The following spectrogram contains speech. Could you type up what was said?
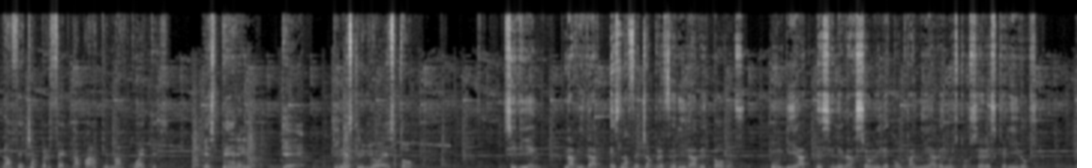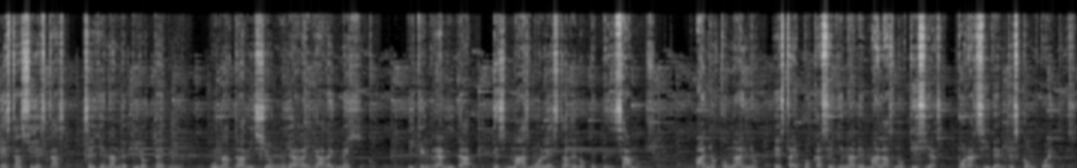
la fecha perfecta para quemar cohetes. Esperen, ¿qué? ¿Quién escribió esto? Si bien Navidad es la fecha preferida de todos, un día de celebración y de compañía de nuestros seres queridos, estas fiestas se llenan de pirotecnia, una tradición muy arraigada en México y que en realidad es más molesta de lo que pensamos. Año con año, esta época se llena de malas noticias por accidentes con cohetes.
